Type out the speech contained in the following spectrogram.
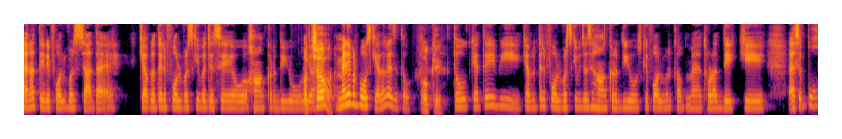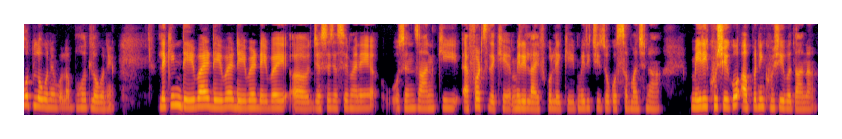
है ना? तेरे फॉलोअर्स ज़्यादा है। क्या पता तेरे फॉलोअर्स की वजह से वो हाँ कर दी हो या- अच्छा। मैंने प्रपोज किया था वैसे तो। ओके। तो कहते हैं भी क्या पता तेरे फॉलोअर्स की वजह से हाँ कर दियो उसके फॉलोअर कम है थोड़ा देख के ऐसे बहुत लोगों ने बोला बहुत लोगों ने। लेकिन day by day by day by day by जैसे जैसे मैंने उस इंसान की एफर्ट्स देखे हैं मेरी लाइफ को लेके मेरी चीज़ों को समझना मेरी खुशी को अपनी खुशी बताना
